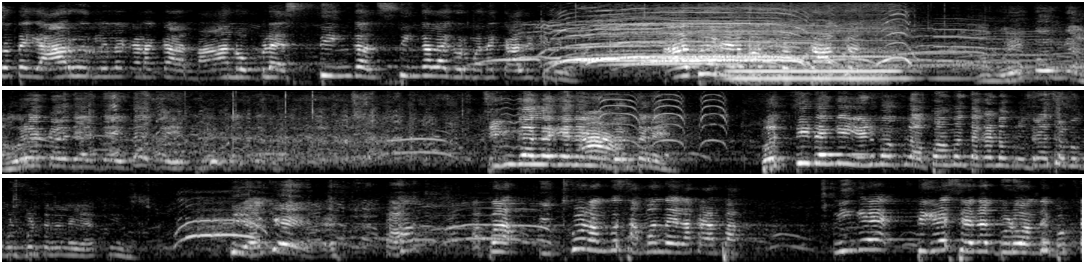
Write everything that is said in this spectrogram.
ಜೊತೆ ಯಾರು ಇರ್ಲಿಲ್ಲ ಕಣಕ್ಕ. ನಾನೊಬ್ಳೆ ಸಿಂಗಲ್ ಸಿಂಗಲ್ ಆಗಿ ಇವ್ರ ಮನೆ ಕಾಲಿಟ್ಟಿದ್ದೀನಿ. ಅದು ಅವರೇ ಕಳೆದ ಆಯ್ತಾ ಸಿಂಗಲ್ ಆಗೇನೆ ಹಾ. ಬರ್ತಾರೆ ಬತ್ತಿದಂಗೆ ಹೆಣ್ಮಕ್ಳು ಅಪ್ಪ ಅಮ್ಮನ್ ತಗೊಂಡು ಹೋಗಿ ರುದ್ರಾಶ್ರಮಕ್ಕೆ ಬಿಟ್ಬಿಡ್ತಾರಲ್ಲ ಯಾಕೆ? ಯಾಕೆ? ಅಪ್ಪ ಇದ್ಕೂ ನಮ್ಗೂ ಸಂಬಂಧ ಇಲ್ಲ ಕಣಪ್ಪ. ನಿಂಗೆ ಸಿಗರೇಟ್ ಸೇದೋದ್ ಬಿಡು ಅಂದೆ ಬುಟ್ಟ.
